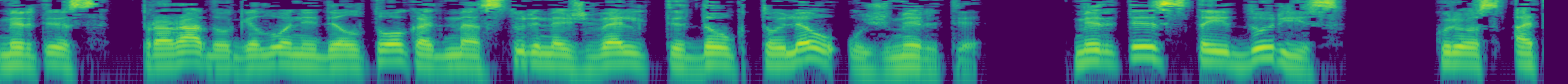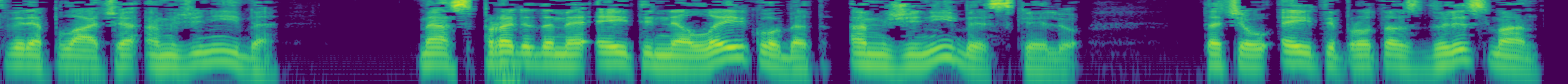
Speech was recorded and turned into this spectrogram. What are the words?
Mirtis prarado geluonį dėl to, kad mes turime žvelgti daug toliau už mirtį. Mirtis tai durys, kurios atveria plačią amžinybę. Mes pradedame eiti ne laiko, bet amžinybės keliu. Tačiau eiti pro tas duris man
